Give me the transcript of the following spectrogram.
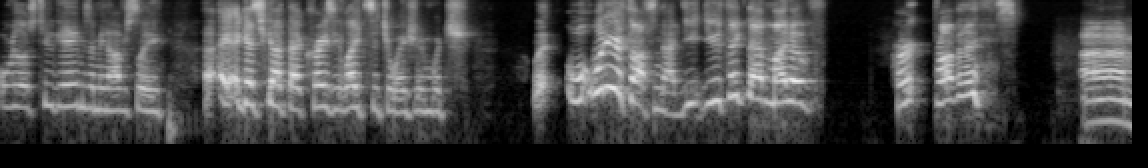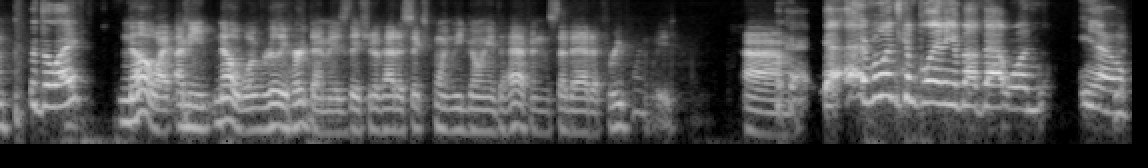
over those two games? I mean, obviously, I guess you got that crazy light situation, which what, are your thoughts on that? Do you, do you think that might have hurt Providence? Um, the delay? No, I, I, mean, no. What really hurt them is they should have had a six point lead going into half, and instead they had a three point lead. Um, okay. Yeah, everyone's complaining about that one. You know.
